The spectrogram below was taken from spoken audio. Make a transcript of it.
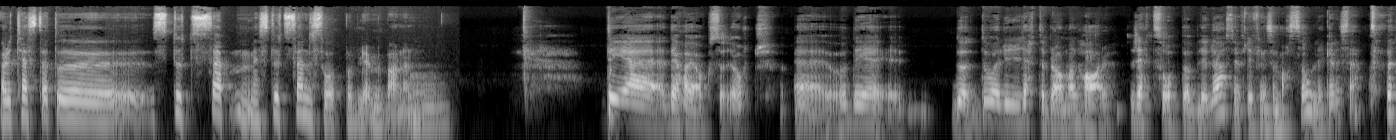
Har du testat att studsa med studsande såpbubblor med barnen? Mm. Det, det har jag också gjort. Eh, och det, då, då, är det ju jättebra om man har rätt såpbubblelösning för det finns en massa olika recept.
